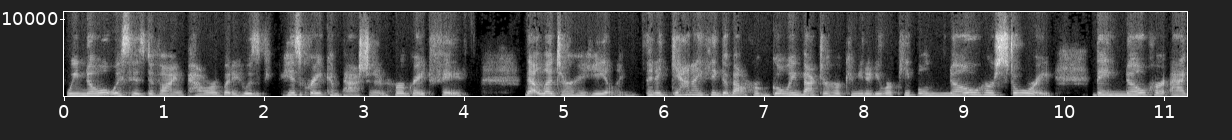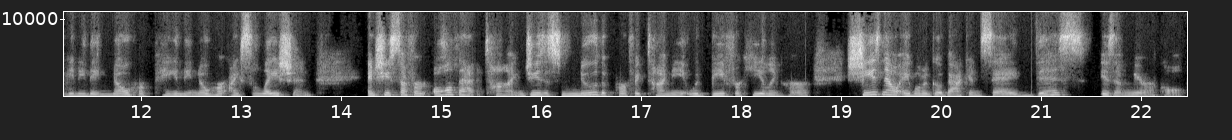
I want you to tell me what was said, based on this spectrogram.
We know it was his divine power, but it was his great compassion and her great faith that led to her healing. And again, I think about her going back to her community where people know her story. They know her agony, they know her pain, they know her isolation. And she suffered all that time. Jesus knew the perfect timing it would be for healing her. She's now able to go back and say, This is a miracle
